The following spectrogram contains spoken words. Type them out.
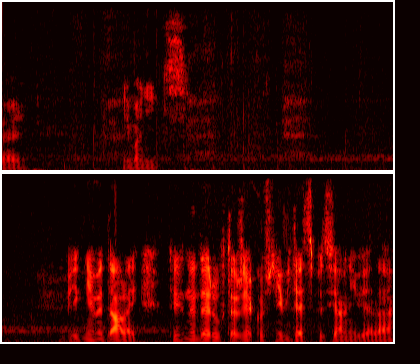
Okej. Nie ma nic. Biegniemy dalej. Tych nederów też jakoś nie widać specjalnie wiele.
